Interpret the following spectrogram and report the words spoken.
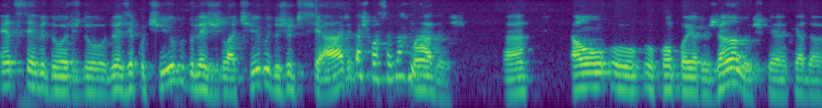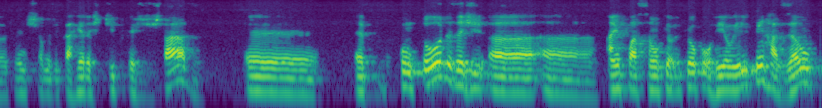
entre servidores do, do Executivo, do Legislativo e do Judiciário e das Forças Armadas. Tá? Então, o, o companheiro Janos, que é, que, é da, que a gente chama de carreiras típicas de Estado, é, é, com toda a, a, a, inflação que, que, ocorreu, ele tem razão,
